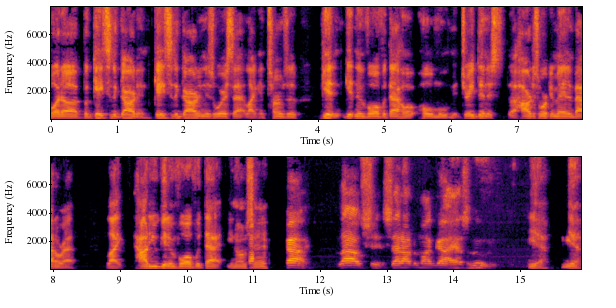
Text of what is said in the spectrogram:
But uh, but Gates of the Garden, Gates of the Garden is where it's at. Like in terms of getting getting involved with that whole whole movement. Dre Dennis, the hardest working man in battle rap. Like, how do you get involved with that? You know what I'm saying? God, loud shit. Shout out to my guy. Absolutely. Yeah, yeah.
